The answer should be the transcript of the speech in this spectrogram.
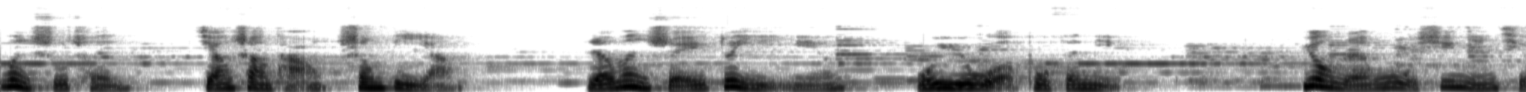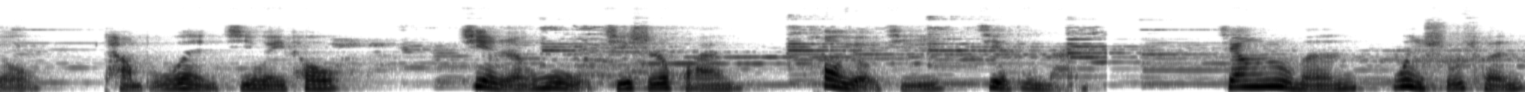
问孰存？将上堂，生必扬。人问谁，对以明。吾与我不分明。用人物须明求。倘不问，即为偷；借人物，及时还。后有急，借不难。将入门，问孰存？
